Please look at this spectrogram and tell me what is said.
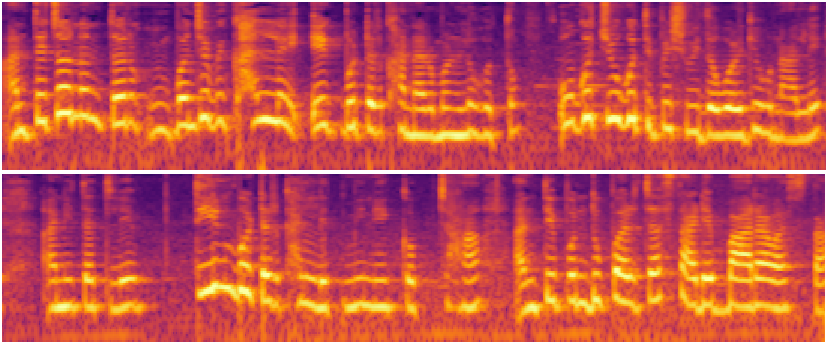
आणि त्याच्यानंतर म्हणजे मी खाल्लंय एक बटर खाणार म्हणलं होतं. उगची उगती पिशवी जवळ घेऊन आले आणि त्यातले तीन बटर खाल्लेत मी एक कप चहा आणि ते पण दुपारच्या साडेबारा वाजता.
